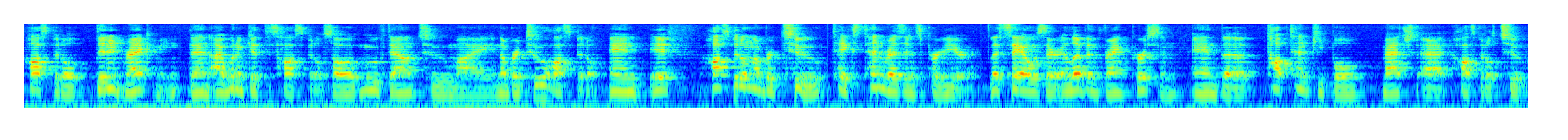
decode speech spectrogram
hospital didn't rank me, then I wouldn't get this hospital. So I'll move down to my number two hospital. And if hospital number two takes 10 residents per year, let's say I was their 11th ranked person and the top 10 people matched at hospital two,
